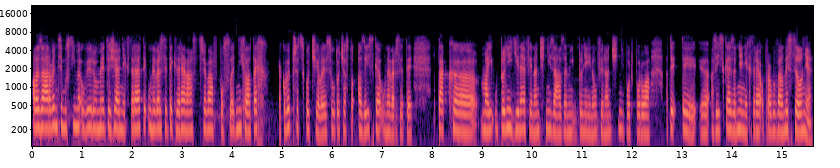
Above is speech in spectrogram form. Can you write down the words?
Ale zároveň si musíme uvědomit, že některé ty univerzity, které nás třeba v posledních letech jakoby předskočily, jsou to často azijské univerzity, tak eh, mají úplně jiné finanční zázemí, úplně jinou finanční podporu a, a ty, ty eh, azijské země některé opravdu velmi silně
